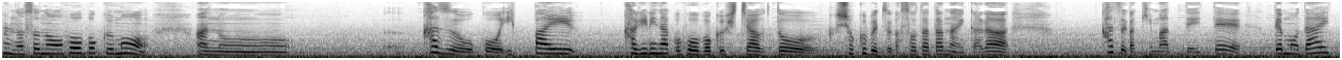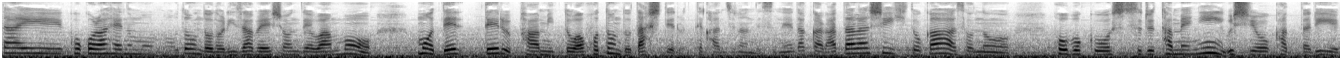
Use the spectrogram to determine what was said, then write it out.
あのその放牧も、あのー、数をこういっぱい限りなく放牧しちゃうと植物が育たないから数が決まっていてでも大体ここら辺のもほとんどのリザベーションではもうもう出るパーミットはほとんど出してるって感じなんですね。だから新しい人がその放牧をするために牛を飼ったり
